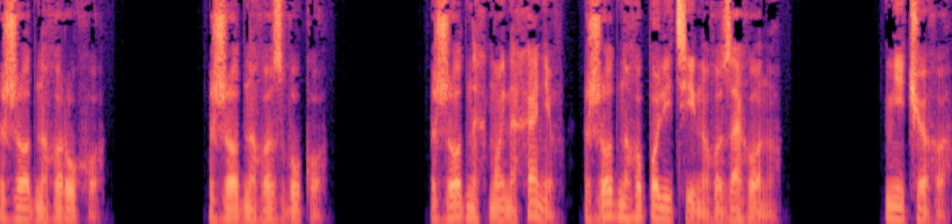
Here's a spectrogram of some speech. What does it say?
Жодного руху, жодного звуку, жодних мойнаханів, жодного поліційного загону. Нічого.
